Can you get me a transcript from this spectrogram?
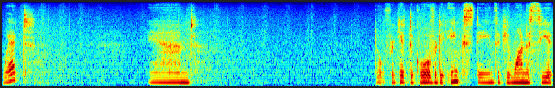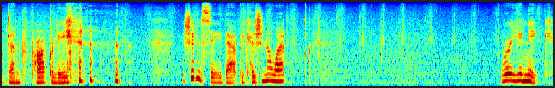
wet and don't forget to go over to ink stains if you want to see it done properly. I shouldn't say that because you know what? We're unique.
